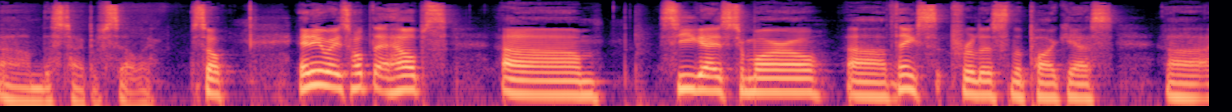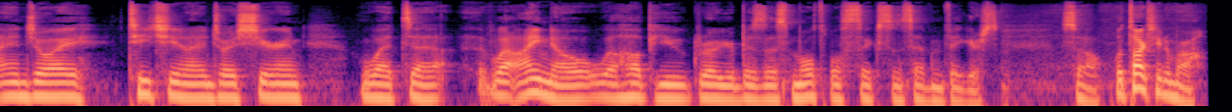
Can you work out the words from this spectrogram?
um, this type of selling. So, anyways, hope that helps. Um, see you guys tomorrow. Uh, thanks for listening to the podcast. Uh, I enjoy teaching and I enjoy sharing what uh, what I know will help you grow your business multiple six and seven figures. So we'll talk to you tomorrow.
